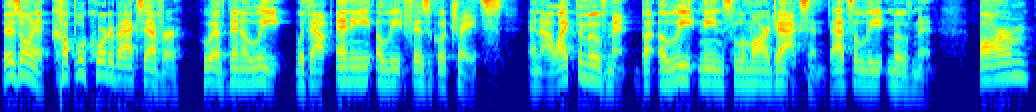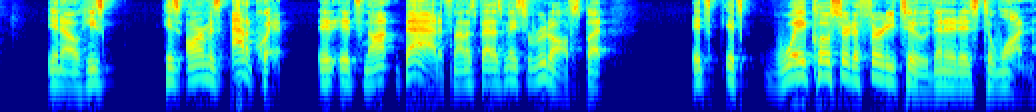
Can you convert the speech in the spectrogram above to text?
there's only a couple quarterbacks ever who have been elite without any elite physical traits. And I like the movement, but elite means Lamar Jackson. That's elite movement. Arm, you know, he's his arm is adequate. It, it's not bad. It's not as bad as Mason Rudolph's, but it's it's way closer to 32 than it is to one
